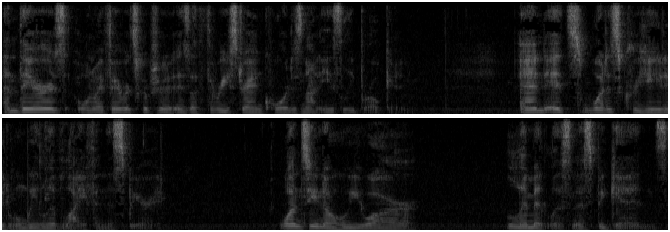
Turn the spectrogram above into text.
And there's one of my favorite scriptures is a three strand cord is not easily broken. And it's what is created when we live life in the Spirit. Once you know who you are, limitlessness begins.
